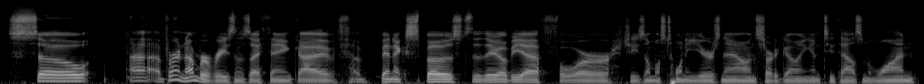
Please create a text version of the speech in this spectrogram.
So, uh, for a number of reasons, I think I've, been exposed to the OVF for geez almost 20 years now, and started going in 2001.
